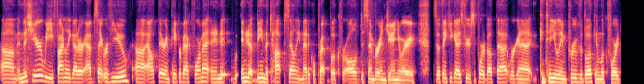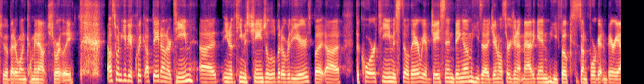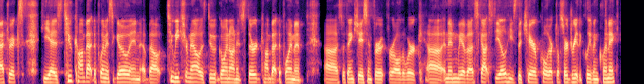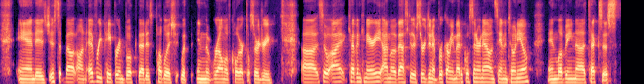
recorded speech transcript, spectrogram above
Um, and this year, we finally got our ABSITE review uh, out there in paperback format, and it ended up being the top selling medical prep book for all of December and January. So thank you guys for your support about that. We're going to continually improve the book and look forward to a better one coming out shortly. I also want to give you a quick update on our team. Uh, you know, the team has changed a little bit over the years, but uh, the core team is still there. We have Jason Bingham. He's a general surgeon at Madigan. He focuses on foregut and bariatrics. He has two combat deployments to go, and about two weeks from now is do, going on his third combat deployment. Uh, so thanks, Jason, for for all the work. Uh, and then we have uh, Scott Steele. He's the chair of colorectal surgery at the Cleveland Clinic, and is just about on every paper and book that is published with in the realm of colorectal surgery. Uh, so I, Kevin Kniery, I'm a vascular surgeon at Brooke Army Medical Center now in San Antonio and loving uh, Texas.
